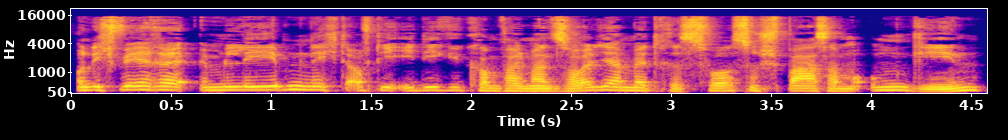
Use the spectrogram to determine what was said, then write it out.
Und ich wäre im Leben nicht auf die Idee gekommen, weil man soll ja mit Ressourcen sparsam umgehen.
